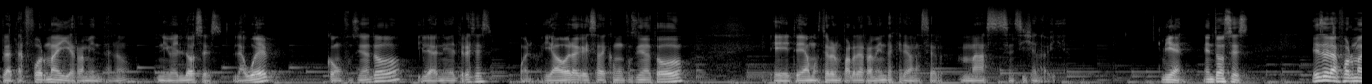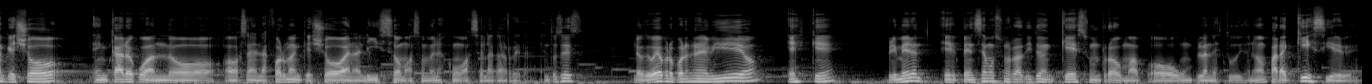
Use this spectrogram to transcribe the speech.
plataforma y herramientas, ¿no? Nivel 2 es la web, cómo funciona todo, y la nivel 3 es, bueno, y ahora que sabes cómo funciona todo, eh, te voy a mostrar un par de herramientas que te van a hacer más sencilla la vida. Bien, entonces, esa es la forma que yo encaro cuando, o sea, en la forma en que yo analizo más o menos cómo va a ser la carrera. Entonces, lo que voy a proponer en el video es que primero eh, pensemos un ratito en qué es un roadmap o un plan de estudio, ¿no? ¿Para qué sirve?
